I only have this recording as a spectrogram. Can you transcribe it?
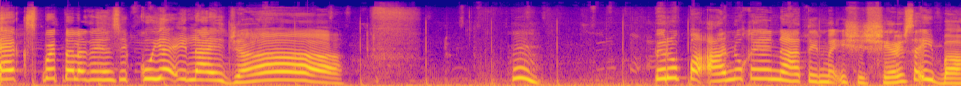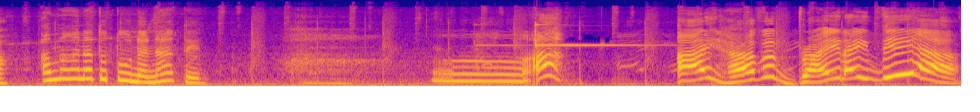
expert talaga yan si Kuya Elijah. Hmm, pero paano kaya natin ma-share sa iba ang mga natutunan natin? I have a bright idea!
